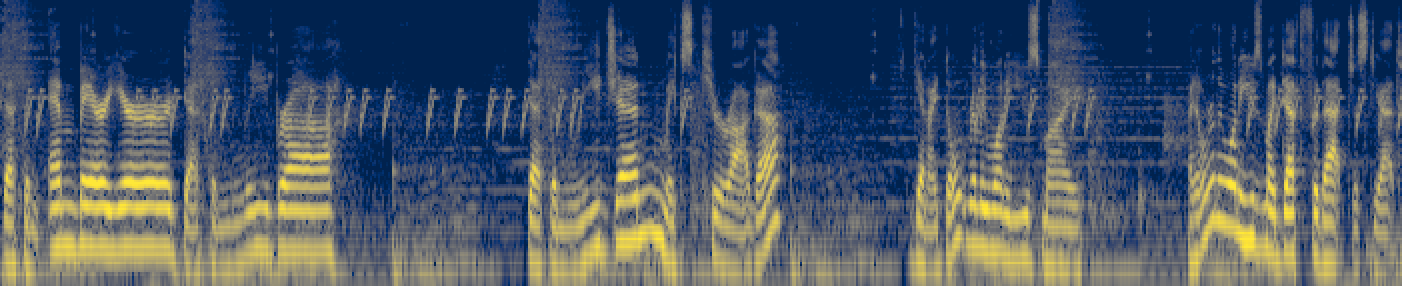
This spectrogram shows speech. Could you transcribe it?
Death and M Barrier. Death and Libra. Death and Regen makes Curaga. Again, I don't really want to use my... I don't really want to use my Death for that just yet.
